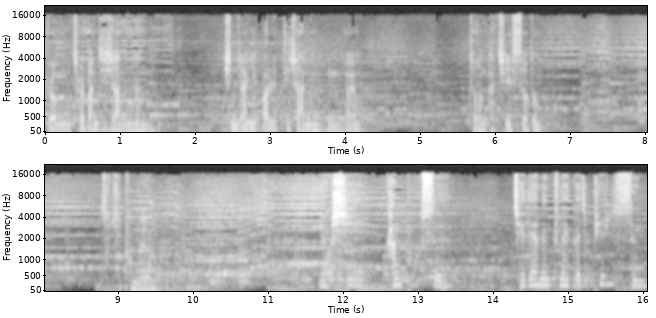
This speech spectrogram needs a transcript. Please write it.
그럼 절 만지지 않으면 심장이 빨리 뛰지 않는 건가요? 저랑 같이 있어도 섭섭한데요. 역시 강폭스 제대하는 그날까지 필승.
